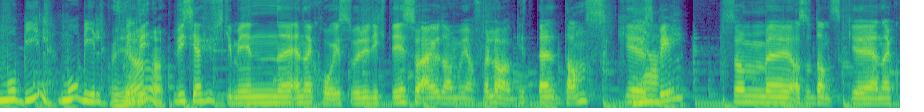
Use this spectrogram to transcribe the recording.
mobil. mobil. Ja. Hvis jeg husker min eh, NRK-historie riktig, så er jo da Mojaffa laget Det er et dansk eh, Ja. spill. Som eh, altså danske NRK,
